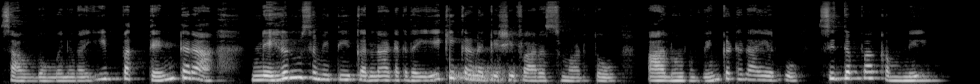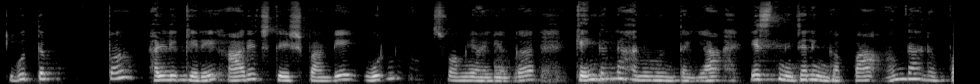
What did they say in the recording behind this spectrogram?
ಸಾವಿರದ ಒಂಬೈನೂರ ಇಪ್ಪತ್ತೆಂಟರ ನೆಹರು ಸಮಿತಿ ಕರ್ನಾಟಕದ ಏಕೀಕರಣಕ್ಕೆ ಶಿಫಾರಸು ಮಾಡಿತು. ಆಲೂರು ವೆಂಕಟರಾಯರು ಸಿದ್ದಪ್ಪ ಕಂಬ್ಳಿ, ಗುದ್ದಪ್ಪ ಹಳ್ಳಿಕೆರೆ, ಆರ್ ಎಚ್ ದೇಶಪಾಂಡೆ, ಊರೂರು ಸ್ವಾಮಿ ಅಯ್ಯಂಗ ಕೆಂಗಲ್ಲ ಹನುಮಂತಯ್ಯ, ಎಸ್ ನಿಜಲಿಂಗಪ್ಪ ಅಂದಾನಪ್ಪ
